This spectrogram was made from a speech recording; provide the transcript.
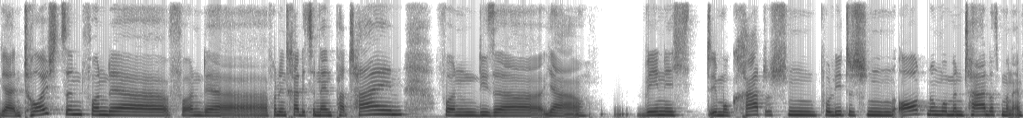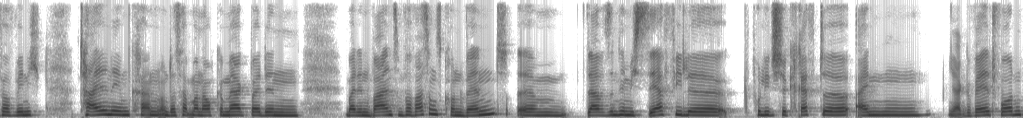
ja, enttäuscht sind von der, von der, von den traditionellen Parteien, von dieser, ja, wenig demokratischen politischen Ordnung momentan, dass man einfach wenig teilnehmen kann. Und das hat man auch gemerkt bei den, bei den Wahlen zum Verfassungskonvent. Ähm, da sind nämlich sehr viele politische Kräfte ein, ja, gewählt worden,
